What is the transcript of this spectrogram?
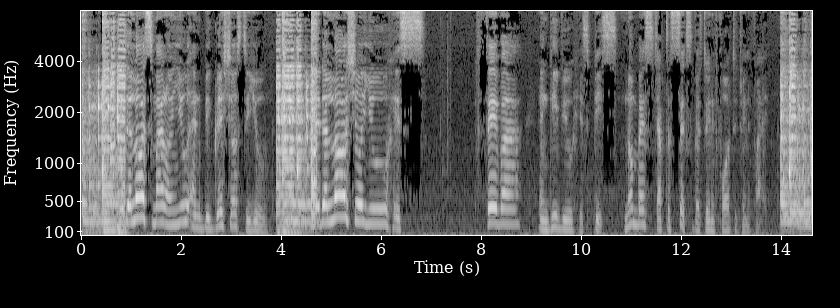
May the Lord smile on you and be gracious to you. May the Lord show you his favor and give you his peace. Numbers chapter 6, verse 24 to 25.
